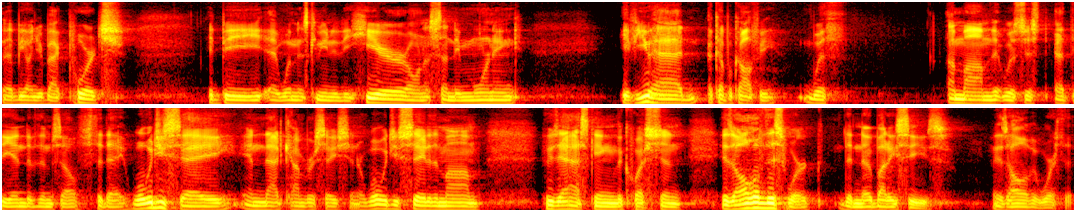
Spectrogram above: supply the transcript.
that'd be on your back porch, it'd be a women's community here on a Sunday morning. If you had a cup of coffee with a mom that was just at the end of themselves today, what would you say in that conversation? Or what would you say to the mom who's asking the question, is all of this work that nobody sees, is all of it worth it?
